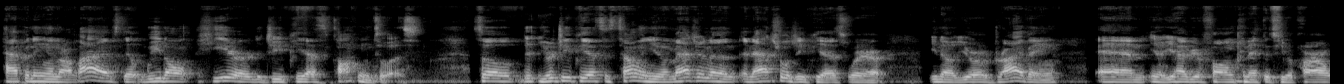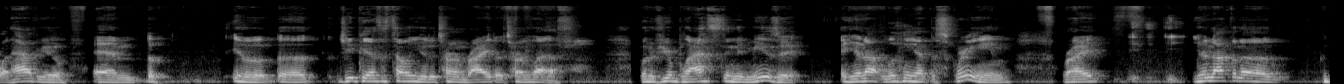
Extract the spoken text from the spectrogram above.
happening in our lives that we don't hear the GPS talking to us. So your GPS is telling you, imagine a, an actual GPS where, you know, you're driving and, you know, you have your phone connected to your car or what have you. And the, you know, the GPS is telling you to turn right or turn left. But if you're blasting the music and you're not looking at the screen, right, you're not going to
